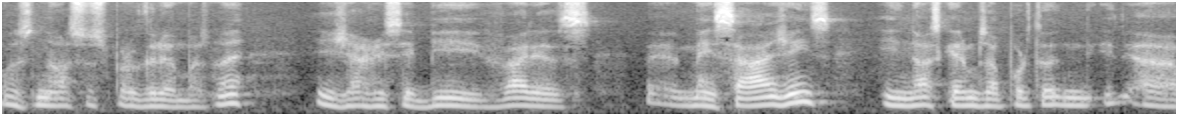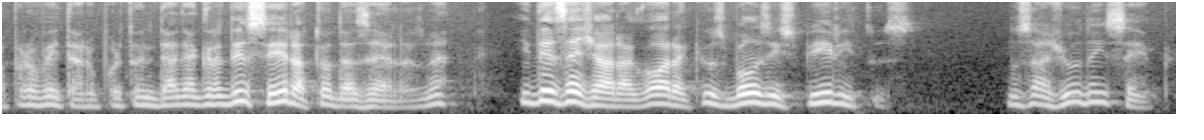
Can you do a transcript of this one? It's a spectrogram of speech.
os nossos programas, não é? E já recebi várias eh, mensagens e nós queremos aproveitar a oportunidade de agradecer a todas elas, né? E desejar agora que os bons espíritos nos ajudem sempre.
